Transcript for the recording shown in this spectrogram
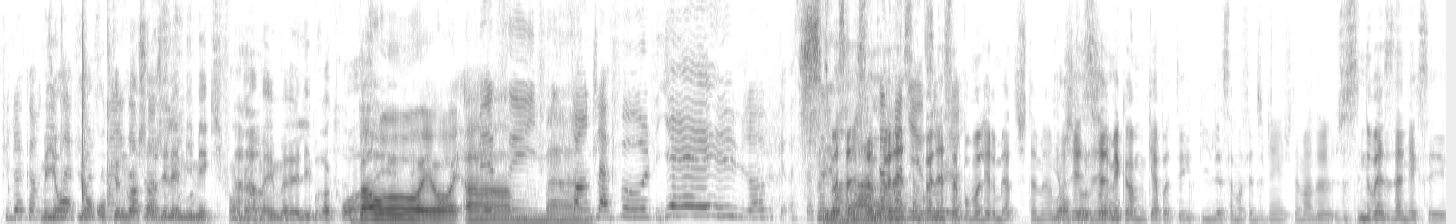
Puis là, comme Mais ils toute ont, la ils ont foule, aucunement changé la mimique. Ils font quand même euh, les bras croisés. Bon, ouais, ouais, ouais. Mais Ah, tu sais, ils tentent la foule, puis yeah! puis Genre, C'est c'était Moi, ça, me prenait, ça me prenait ça pour me les remettre, justement. Ils Moi, j'ai toujours- jamais comme capoté, puis là, ça m'a fait du bien, justement. De... Juste une nouvelle dynamique, c'est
